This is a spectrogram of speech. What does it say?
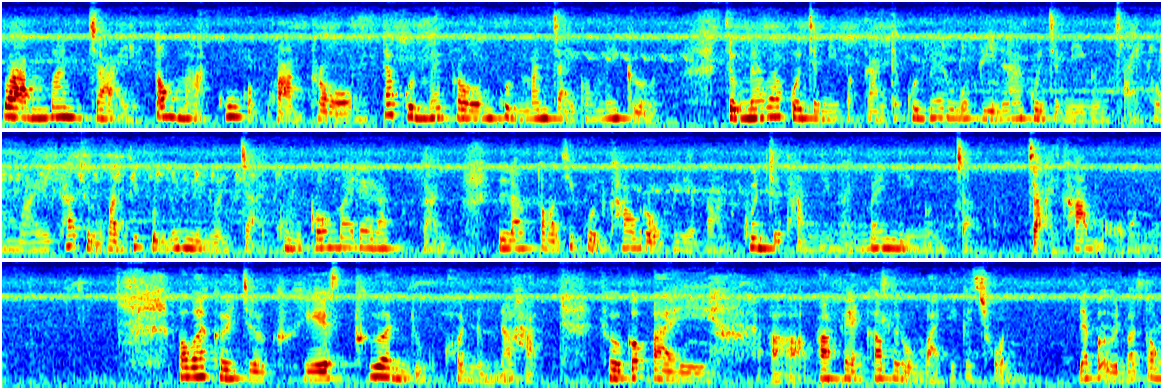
ความมั่นใจต้องมาคู่กับความพร้อม ถ้าคุณไม่พร้อม คุณมั่นใจก็ไม่เกิดถึงแม้ว่าคุณจะมีประกัน แต่คุณไม่รู้ว่าปีหน้าคุณจะมีเงินจ่ายเขาไหม ถ้าถึงวันที่คุณไม่มีเงินจ่าย คุณก็ไม่ได้รับประกัน แล้วตอนที่คุณเข้าโรงพยาบาล คุณจะทำยังไง ไม่มีเงินจ่ายจ่ายค่าหมอเนี่ยเพราะว่าเคยเจอเคสเพื่อนอยู่คนหนึ่งนะคะ เธอก็ไป พาแฟนเข้าไปโรงพยาบาลเอกชน และประเอิญว่าต้อง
